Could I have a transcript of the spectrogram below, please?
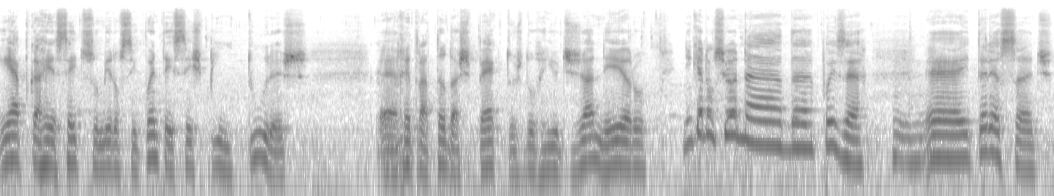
Em época recente sumiram 56 pinturas é, retratando aspectos do Rio de Janeiro. Ninguém anunciou nada, pois é. É interessante.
